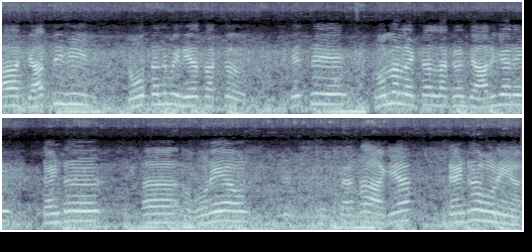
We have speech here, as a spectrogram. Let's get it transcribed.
ਆ ਜਦ ਹੀ 2-3 ਮਹੀਨਿਆਂ ਤੱਕ ਇੱਥੇ ਸੋਲਰ ਲਾਈਟਾਂ ਲੱਗਣ ਜਾ ਰਹੀਆਂ ਨੇ ਟੈਂਡਰ ਹੋਣੇ ਆ ਹੁਣ ਪੈਸਾ ਆ ਗਿਆ ਟੈਂਡਰ ਹੋਣੇ ਆ।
